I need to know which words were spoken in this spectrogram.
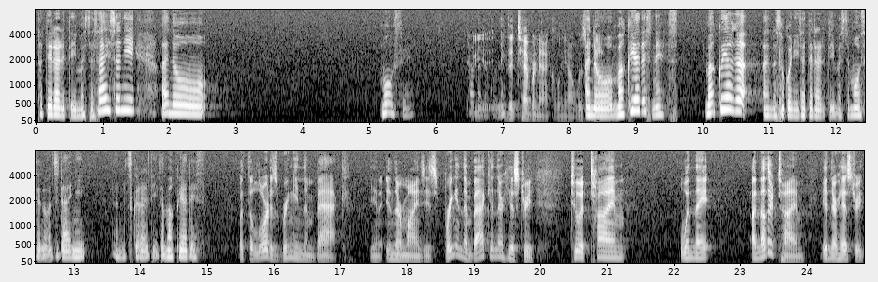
建てられていました。最初にあのモーセあ.の幕屋ですね。幕屋があのそこに建てられていました。モーセの時代にあの作られていた幕屋です。But the Lord is bringing them back in, in their minds. He's bringing them back in their history to a time when they, another time in their history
